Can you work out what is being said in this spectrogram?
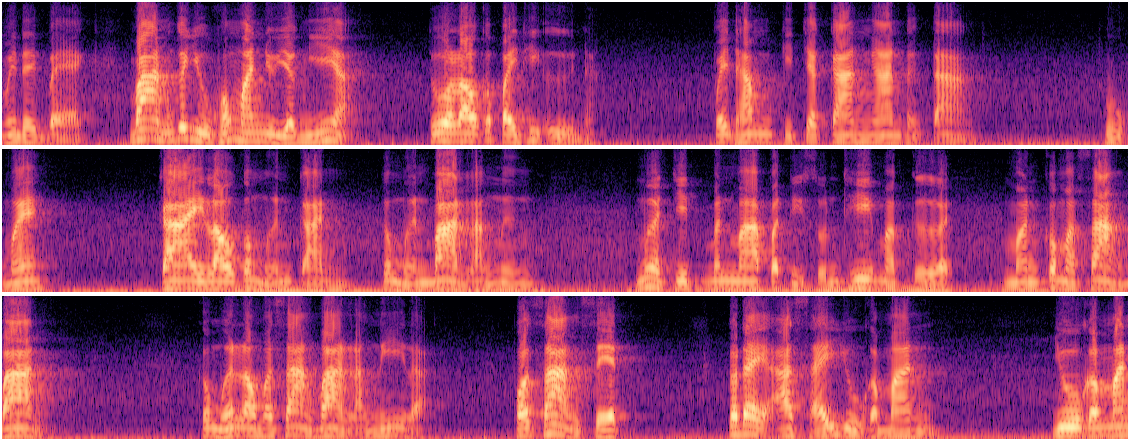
ไม่ได้แบก บ้านมันก็อยู่ของมันอยู่อย่างนี้อะตัวเราก็ไปที่อื่นอะ ไปทำกิจการงานต่างๆ ถูกไหมกายเราก็เหมือนกัน ก็เหมือนบ้านหลังหนึ่งเมื่อจิตมันมาปฏิสนธิมาเกิด มันก็มาสร้างบ้าน ก็เหมือนเรามาสร้างบ้านหลังนี้แหละพอสร้างเสร็จก็ได้อาศัยอยู่กับมัน อยู่กับมัน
